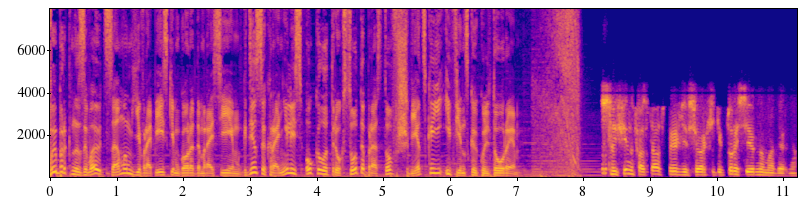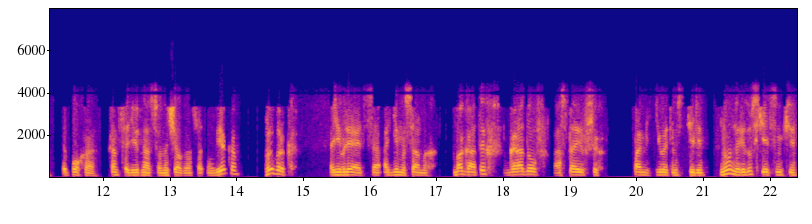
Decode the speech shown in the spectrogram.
Выборг называют самым европейским городом России, где сохранились около 300 образцов шведской и финской культуры. После финнов осталась прежде всего архитектура северного модерна, эпоха конца 19-го, начала 20 века. Выборг является одним из самых богатых городов, оставивших памятники в этом стиле. Но наряду с Хельсинки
